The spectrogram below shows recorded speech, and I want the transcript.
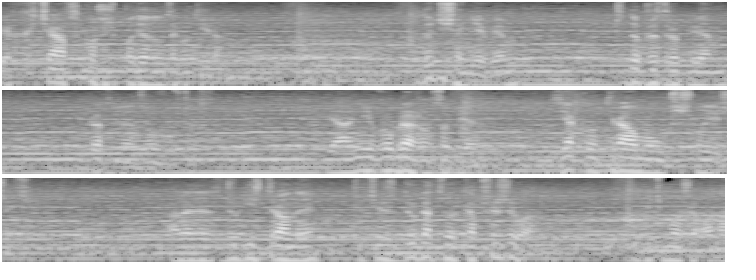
jak chciała wskoczyć pod jadącego tira. Do dzisiaj nie wiem, czy dobrze zrobiłem, ratując ją wówczas. Ja nie wyobrażam sobie, z jaką traumą przyszło jej żyć. Ale z drugiej strony, przecież druga córka przeżyła. Być może ona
